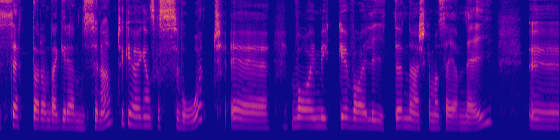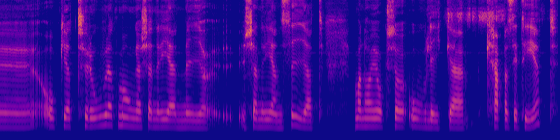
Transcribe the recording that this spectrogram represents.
sätta de där gränserna tycker jag är ganska svårt. Eh, vad är mycket, vad är lite, när ska man säga nej? Eh, och jag tror att många känner igen, mig, känner igen sig i att man har ju också olika kapacitet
